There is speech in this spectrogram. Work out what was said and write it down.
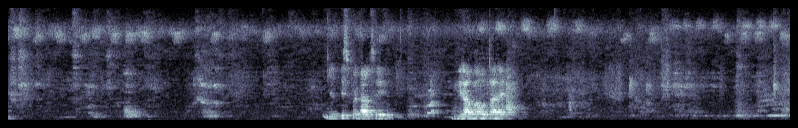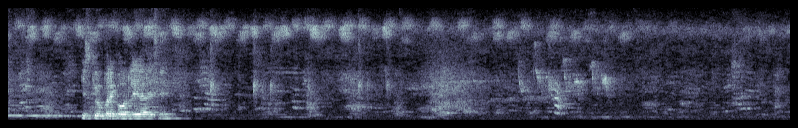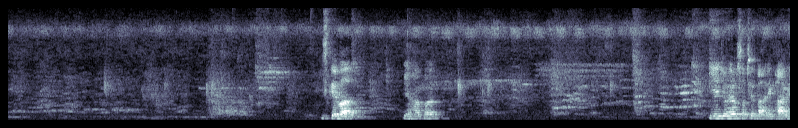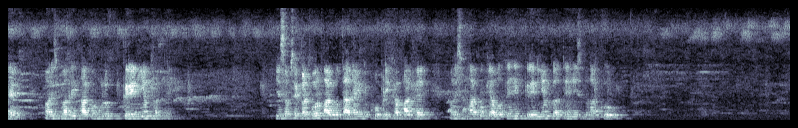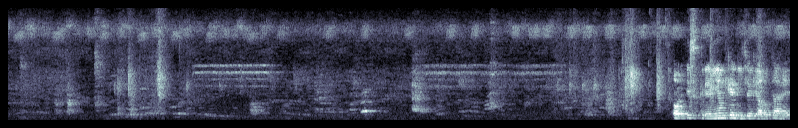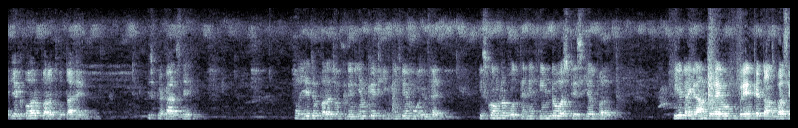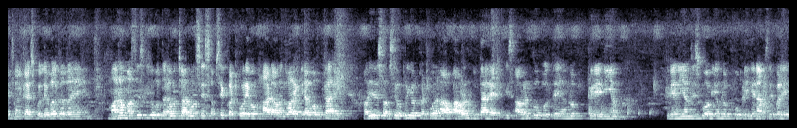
ये इस प्रकार से घिरा हुआ होता है। ऊपर एक और लेयर ऐसे। इसके बाद यहाँ पर ये जो है वो सबसे बाहरी भाग है। और इस बाहरी भाग को हम लोग क्रेनियम कहते हैं। ये सबसे कठोर भाग होता है जो खोपड़ी का भाग है। और इस भाग को क्या बोलते हैं? क्रेनियम कहते हैं इस भाग को और इस क्रेनियम के नीचे क्या होता है? एक और परत होता है। इस प्रकार से। और ये जो परत जो क्रेनियम के ठीक नीचे मौजूद है, इसको हम लोग बोलते हैं इंडोस्टेशियल परत। ये डायग्राम जो है वो ब्रेन के ट्रांसफ़र सेक्शन का इसको लेवल कर रहे हैं। मानव मस्तिष्क जो होता है वो चारों ओर से सबसे कठोर एवं हार्ड आवरण द्वारा घिरा हुआ होता है। और ये सबसे ऊपरी और कठोर आवरण होता है। इस आवरण को बोलते हैं हम लोग क्रेनियम। क्रेनियम, जिसको अभी हम लोग खोपड़ी के नाम से पढ़े,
